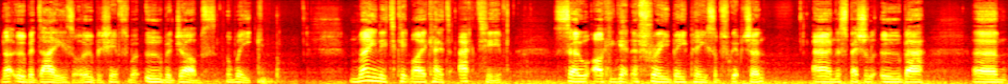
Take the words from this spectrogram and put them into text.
Not Uber days or Uber shifts, but Uber jobs a week. Mainly to keep my account active so I can get a free BP subscription and a special Uber um,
